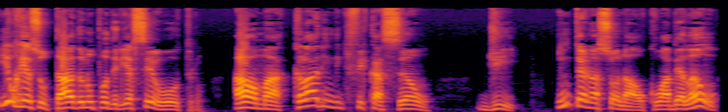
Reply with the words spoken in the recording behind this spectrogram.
E o resultado não poderia ser outro. Há uma clara identificação de internacional com Abelão,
